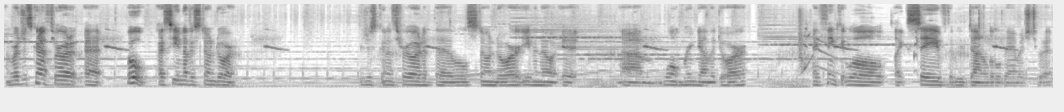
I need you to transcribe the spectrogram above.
And we're just gonna throw it at... Oh, I see another stone door. We're just gonna throw it at the little stone door, even though it um, won't bring down the door. I think it will, like, save that we've done a little damage to it.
